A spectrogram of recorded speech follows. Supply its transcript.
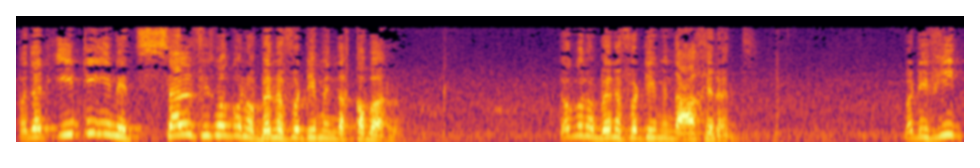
But that eating in itself is not going to benefit him in the qabr. Not going to benefit him in the akhirat. But if he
